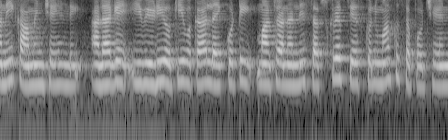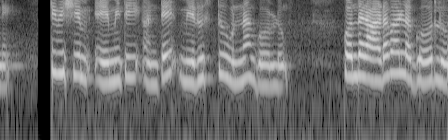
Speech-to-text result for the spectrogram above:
అని కామెంట్ చేయండి. అలాగే ఈ వీడియోకి ఒక లైక్ కొట్టి మా ఛానల్ని సబ్స్క్రైబ్ చేసుకొని మాకు సపోర్ట్ చేయండి. ఈ విషయం ఏమిటి అంటే మెరుస్తూ ఉన్న గోళ్ళు. కొందరు ఆడవాళ్ళ గోర్లు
